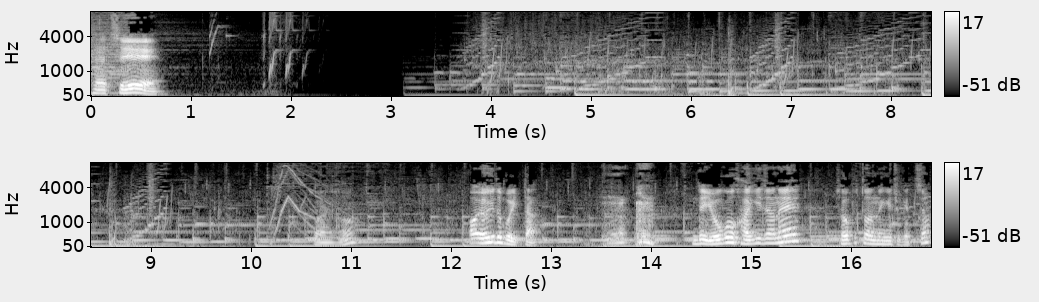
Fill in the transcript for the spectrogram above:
그렇지. 좋아요. 어 여기도 뭐 있다 근데 요거 가기 전에 저부터 얻는 게 좋겠죠?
